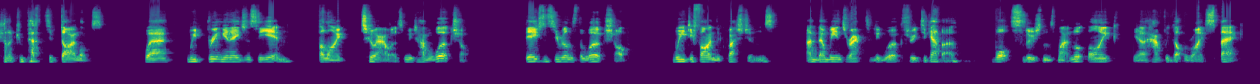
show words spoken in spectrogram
kind of competitive dialogues where we'd bring an agency in for like two hours and we'd have a workshop. The agency runs the workshop. We define the questions and then we interactively work through together what solutions might look like. You know, have we got the right spec?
